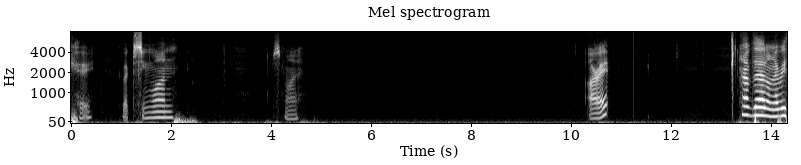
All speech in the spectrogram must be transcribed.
Okay, go back to scene one. Just my Alright. Have that on every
